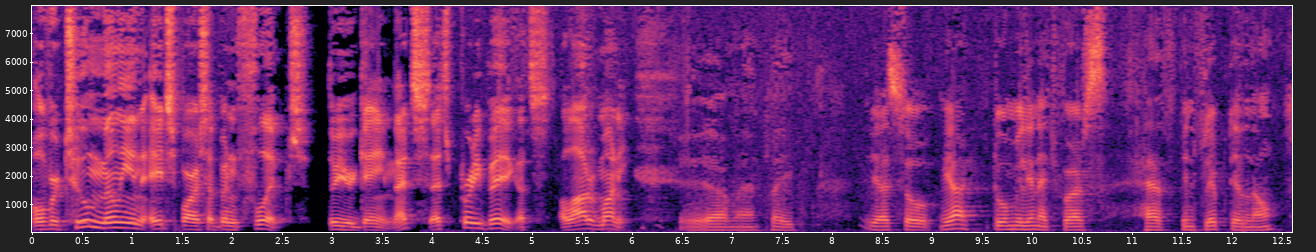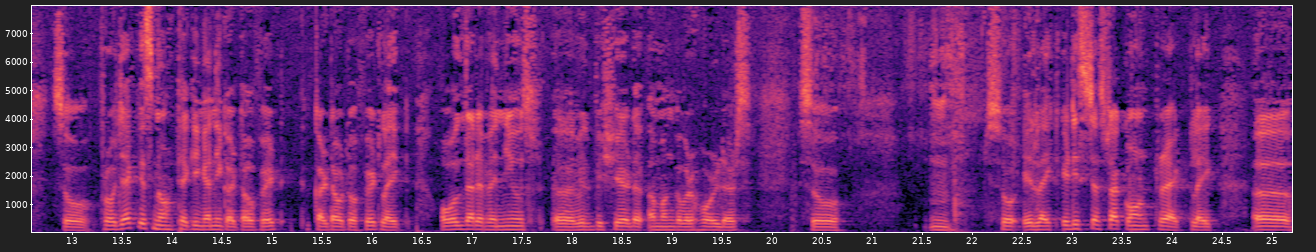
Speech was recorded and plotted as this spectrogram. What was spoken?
Over two million H bars have been flipped through your game. That's that's pretty big. That's a lot of money. Yeah, man. Like, yeah. So yeah, two million H bars have been flipped till now. So project is not taking any cut of it, cut out of it. Like all the revenues uh, will be shared among our holders. So, mm, so it, like it is just a contract. Like uh,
